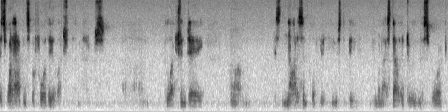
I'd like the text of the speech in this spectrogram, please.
it's what happens before the election that matters. Um, election day um, is not as important as it used to be. when I started doing this work,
